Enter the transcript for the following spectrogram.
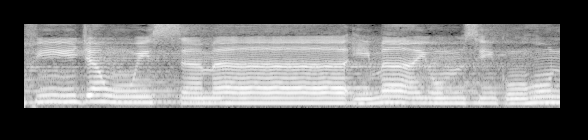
في جو السماء ما يمسكهن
